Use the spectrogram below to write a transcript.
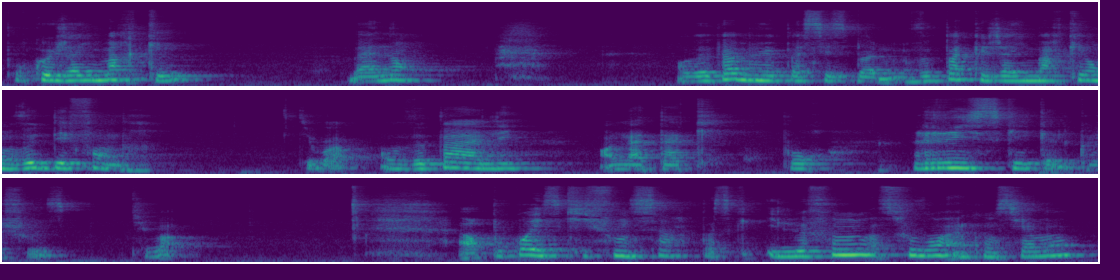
pour que j'aille marquer, ben non, on veut pas me passer ce ballon, on veut pas que j'aille marquer, on veut défendre. Tu vois, on veut pas aller en attaque pour risquer quelque chose. Tu vois. Alors pourquoi est-ce qu'ils font ça? Parce qu'ils le font souvent inconsciemment,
